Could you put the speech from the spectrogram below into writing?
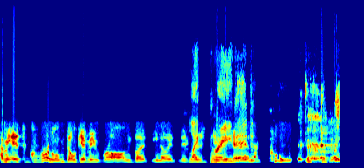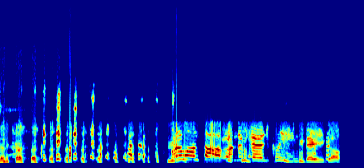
I mean, it's groomed. Don't get me wrong, but you know, it, it, Like there's and braided? that's cool. Put them on top, undercarriage clean. there you go.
